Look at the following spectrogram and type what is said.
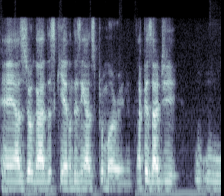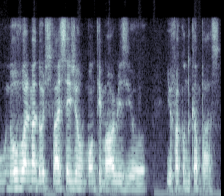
é, as jogadas que eram desenhadas para o Murray, né? Apesar de o, o novo armador titular seja o Monte Morris e o, e o Facundo Campasso.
